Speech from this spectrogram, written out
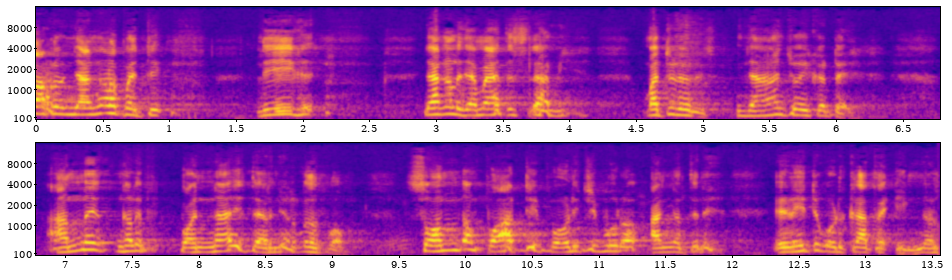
പറഞ്ഞു ഞങ്ങളെ പറ്റി ലീഗ് ഞങ്ങൾ ജമാഅത്ത് ഇസ്ലാമി മറ്റൊരു ഞാൻ ചോദിക്കട്ടെ. അന്ന് നിങ്ങൾ പൊന്നാലി തെരഞ്ഞെടുപ്പപ്പോൾ സ്വന്തം പാർട്ടി പോളിറ്റ് ബ്യൂറോ അംഗത്തിന് എണീറ്റ് കൊടുക്കാത്ത നിങ്ങൾ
